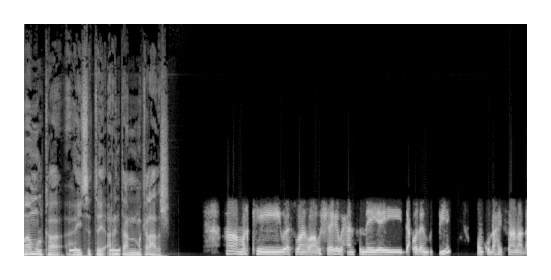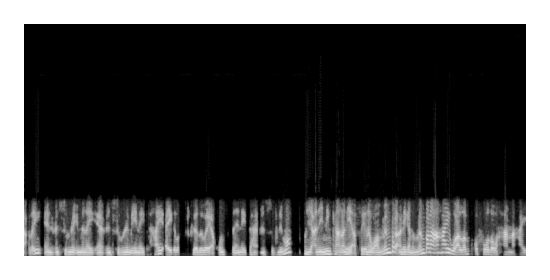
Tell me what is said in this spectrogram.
maamulka haysatay arrintan ma kala hadasha ha markii waa u sheegay waxaan sameeyey dacwadan gudbiyey oon ku dhahay saana dhacday cunsurnimo inay tahay. Ayaga laftirkeeda way aqoonsadeen inay tahay cunsurnimo. Yacni ninkan aniga asagana waa member anigana membera ahay. Waa laba qofooda waxaan nahay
